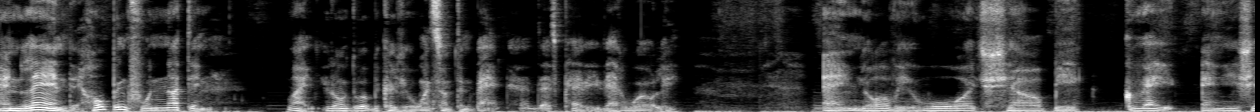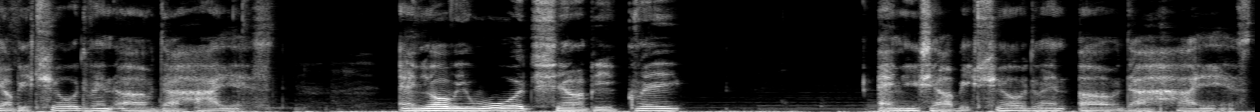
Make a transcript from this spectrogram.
And land hoping for nothing. Right, you don't do it because you want something back. That's petty, that's worldly. And your reward shall be great, and ye shall be children of the highest. And your reward shall be great, and ye shall be children of the highest.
